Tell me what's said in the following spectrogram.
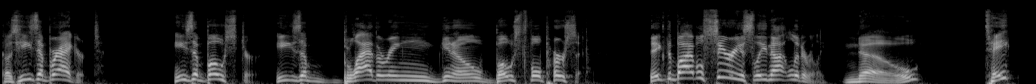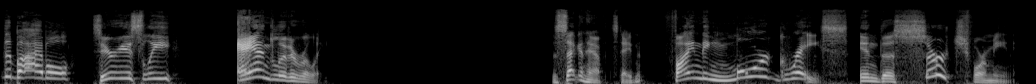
because he's a braggart. He's a boaster. He's a blathering, you know, boastful person. Take the Bible seriously, not literally. No. Take the Bible seriously and literally. The second half of the statement finding more grace in the search for meaning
